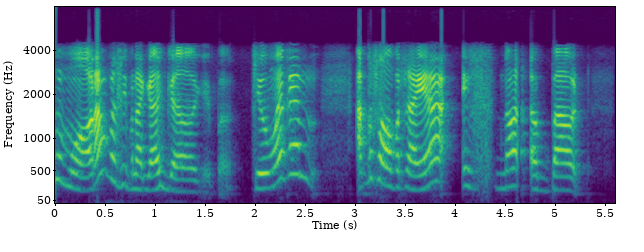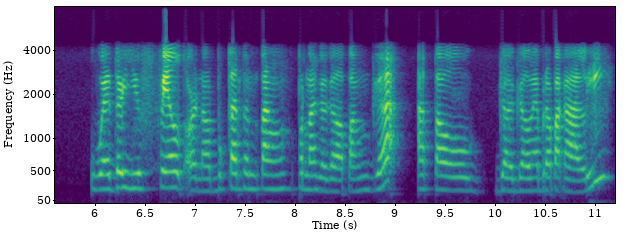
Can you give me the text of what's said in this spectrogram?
semua orang pasti pernah gagal gitu. Cuma kan aku selalu percaya it's not about whether you failed or not, bukan tentang pernah gagal apa enggak atau gagalnya berapa kali,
